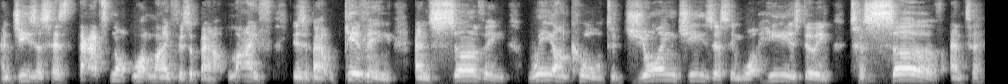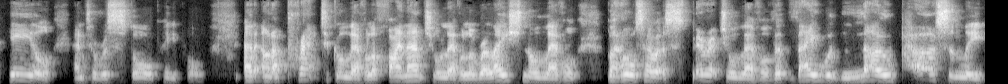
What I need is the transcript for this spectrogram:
And Jesus says that's not what life is about. Life is about giving and serving. We are called to join Jesus in what he is doing to serve and to heal and to restore people and on a practical level, a financial level, a relational level, but also at a spiritual level, that they would know personally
